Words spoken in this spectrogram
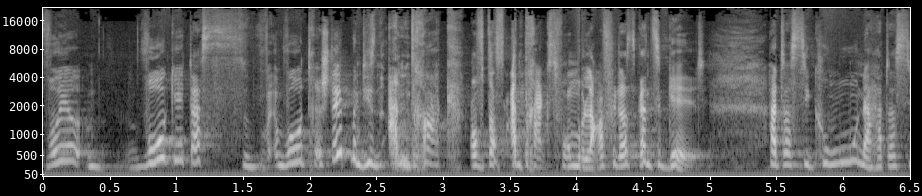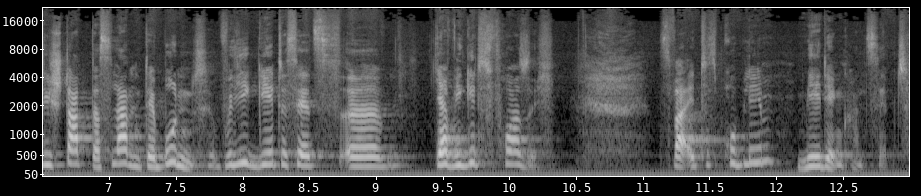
Wo, wo, geht das, wo stellt man diesen Antrag auf das Antragsformular für das ganze Geld? Hat das die Kommune, hat das die Stadt, das Land, der Bund? Wie geht es jetzt, äh, ja, wie geht es vor sich? Zweites Problem, Medienkonzept.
